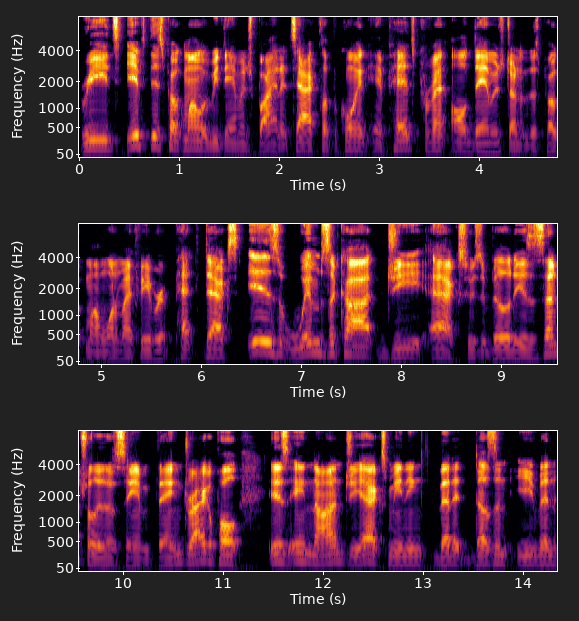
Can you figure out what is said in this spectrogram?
reads if this Pokemon would be damaged by an attack, flip a coin. If heads, prevent all damage done to this Pokemon. One of my favorite pet decks is Whimsicott GX, whose ability is essentially the same thing. Dragapult is a non-GX, meaning that it doesn't even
